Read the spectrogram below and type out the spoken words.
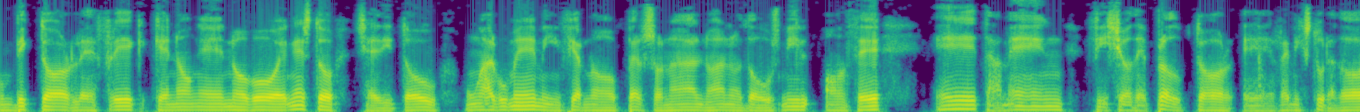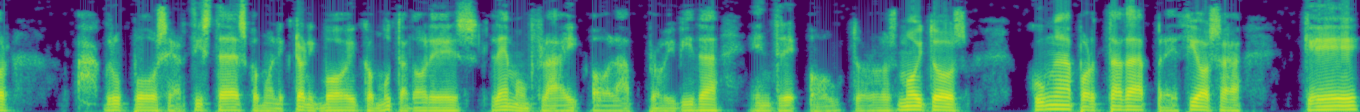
Un Víctor Lefric que non é novo en esto, xa editou un álbume eh, Mi Infierno Personal no ano 2011 e tamén fixo de productor e remixturador a grupos e artistas como Electronic Boy, Conmutadores, Lemonfly ou La Prohibida, entre outros moitos, cunha portada preciosa que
